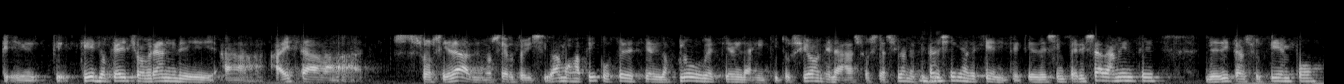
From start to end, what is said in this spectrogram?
¿qué, es lo que ha hecho grande a, a esta sociedad, ¿no es cierto? Y si vamos a pico, ustedes tienen los clubes, tienen las instituciones, las asociaciones, están llenas de gente que desinteresadamente dedican su tiempo,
